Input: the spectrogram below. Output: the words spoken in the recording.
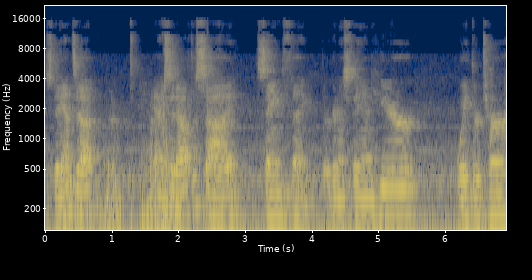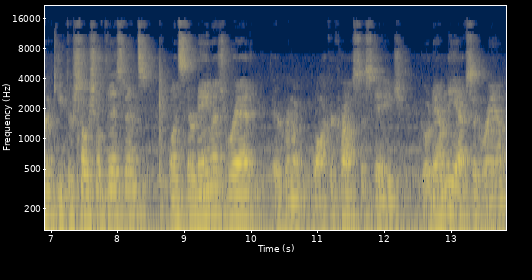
stands up, exit out the side, same thing. They're gonna stand here, wait their turn, keep their social distance. Once their name is read, they're gonna walk across the stage, go down the exit ramp,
